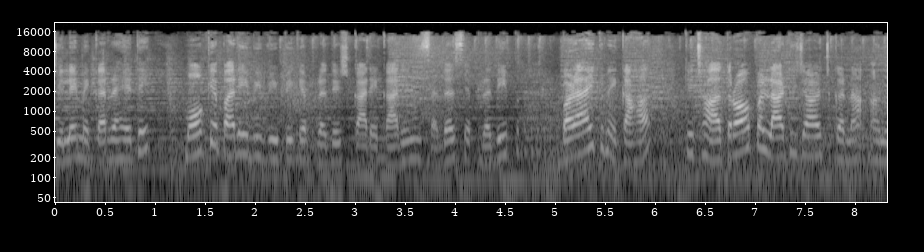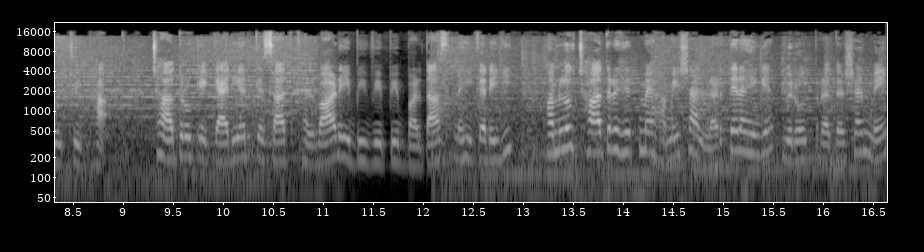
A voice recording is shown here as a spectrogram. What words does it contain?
ज़िले में कर रहे थे। मौके पर एबीवीपी के प्रदेश कार्यकारिणी सदस्य प्रदीप बड़ाइक ने कहा कि छात्राओं पर लाठीचार्ज करना अनुचित था। छात्रों के कैरियर के साथ खिलवाड़ एबीवीपी बर्दाश्त नहीं करेगी। हम लोग छात्र हित में हमेशा लड़ते रहेंगे। विरोध प्रदर्शन में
